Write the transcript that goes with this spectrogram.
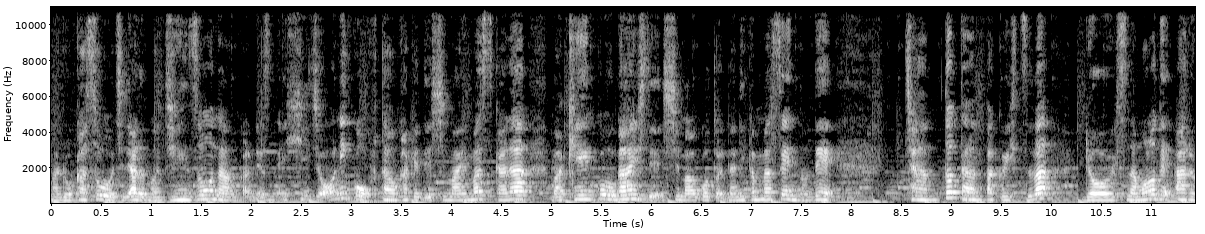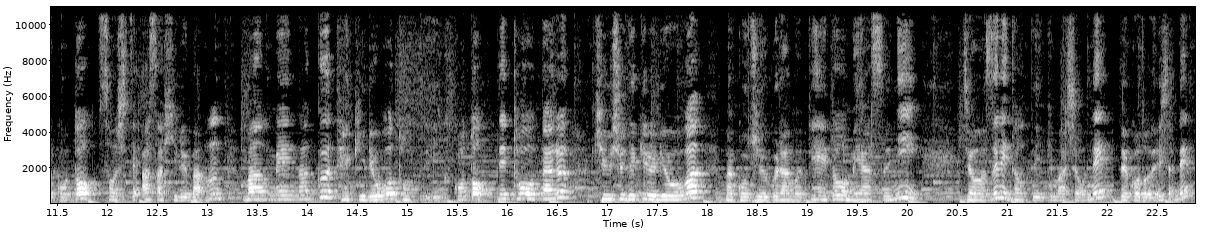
まあ、ろ過装置である、まあ、腎臓なんかにですね。非常にこう負担をかけてしまいますから、まあ、健康を害してしまうことになりかませんのでちゃんとタンパク質は良質なものであることそして朝昼晩まんべんなく適量をとっていくこと。でトータル吸収できる量は、まあ、50g 程度を目安に上手にとっていきましょうね。ということでしたね。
